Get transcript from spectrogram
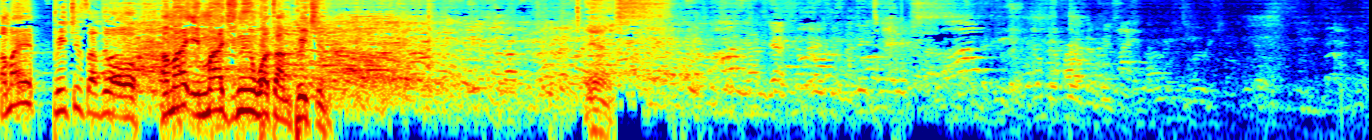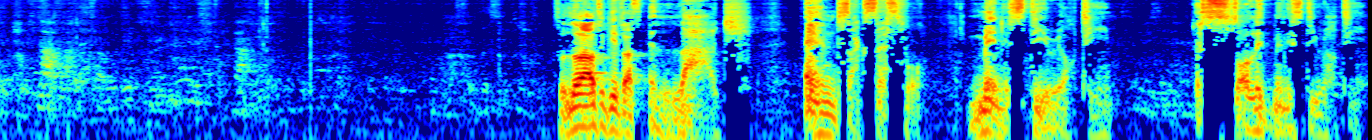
Am I preaching something or am I imagining what I'm preaching? Yes. So loyalty gives us a large and successful ministerial team, a solid ministerial team.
